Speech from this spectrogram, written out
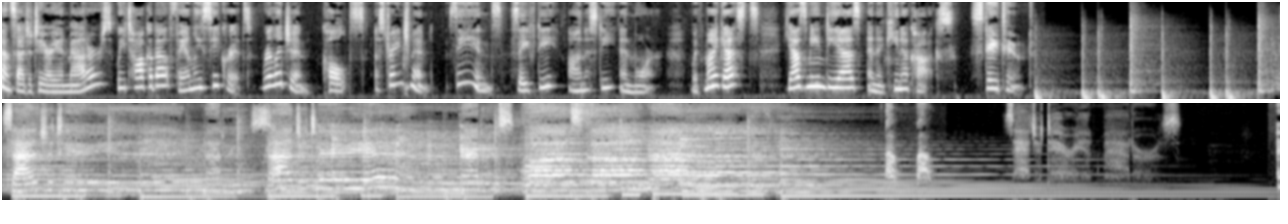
on Sagittarian Matters, we talk about family secrets, religion, cults, estrangement, zines, safety, honesty, and more. With my guests, Yasmine Diaz and Akina Cox. Stay tuned. Sagittarian matters, Sagittarian matters. What's the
